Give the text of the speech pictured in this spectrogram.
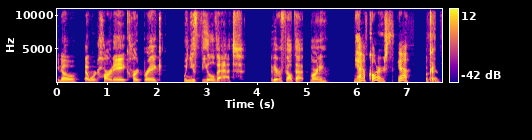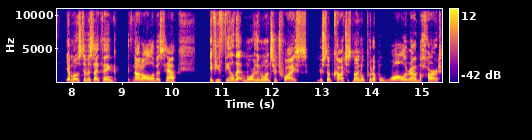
you know, that word heartache, heartbreak, when you feel that, have you ever felt that, Marnie? Yeah, of course. Yeah. Okay. Yeah, most of us, I think, if not all of us, have. If you feel that more than once or twice, your subconscious mind will put up a wall around the heart.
